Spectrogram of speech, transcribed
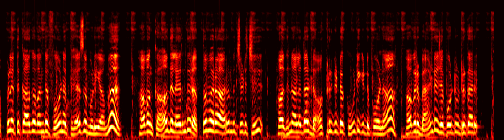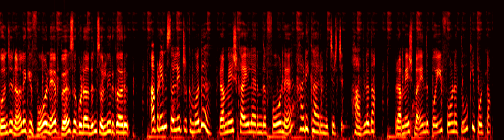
அப்பளத்துக்காக வந்த போனை பேச முடியாம அவன் காதுல இருந்து ரத்தம் வர ஆரம்பிச்சிடுச்சு. அதனாலதான் டாக்டர் கிட்ட கூட்டிக்கிட்டு போனா அவர் பேண்டேஜ போட்டு விட்டுருக்காரு. கொஞ்ச நாளைக்கு போனே பேசக்கூடாதுன்னு சொல்லியிருக்காரு. அப்படின்னு சொல்லிட்டு இருக்கும்போது ரமேஷ் கையில இருந்த போனு அடிக்க ஆரம்பிச்சிருச்சு. அவ்வளவுதான். ரமேஷ் பயந்து போய் போனை தூக்கி போட்டான்.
